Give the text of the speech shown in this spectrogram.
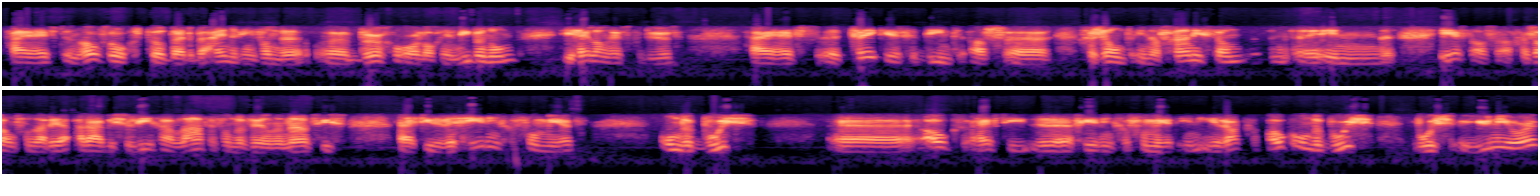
Hij heeft een hoofdrol gespeeld bij de beëindiging van de eh, burgeroorlog in Libanon, die heel lang heeft geduurd. Hij heeft eh, twee keer gediend als eh, gezant in Afghanistan. Eh, in, eerst als gezant van de Ara- Arabische Liga, later van de Verenigde Naties. Hij heeft hij de regering geformeerd onder Bush. Eh, ook heeft hij de regering geformeerd in Irak, ook onder Bush, Bush junior,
